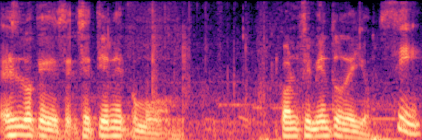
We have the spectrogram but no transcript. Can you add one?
Es lo que se, se, tiene como conocimiento de ello. Sí.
